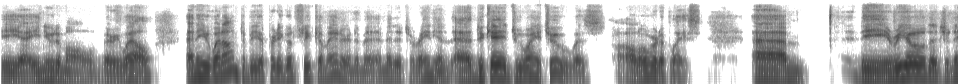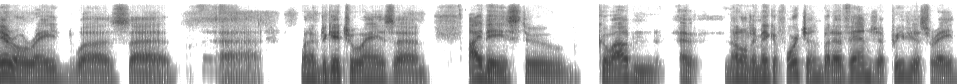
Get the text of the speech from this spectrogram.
he he knew them all very well and he went on to be a pretty good fleet commander in the Mediterranean. Uh, Duguay Trouin too was all over the place. Um, the Rio de Janeiro raid was uh, uh, one of Duguay Trouin's um, ideas to go out and uh, not only make a fortune but avenge a previous raid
